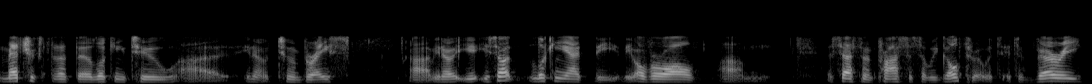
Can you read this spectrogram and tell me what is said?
metrics that they're looking to uh, you know to embrace. Um, you know you, you start looking at the the overall um, assessment process that we go through. It's it's a very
